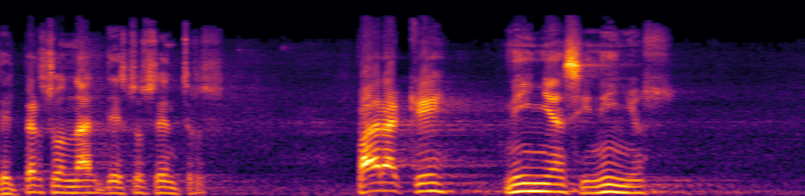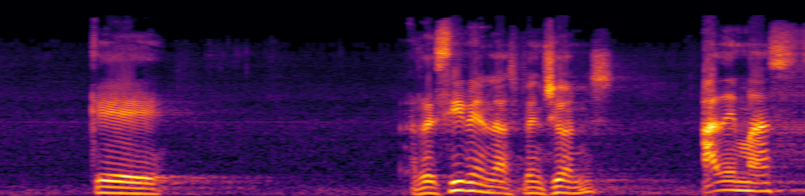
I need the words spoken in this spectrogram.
del personal de estos centros para que niñas y niños que reciben las pensiones, además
